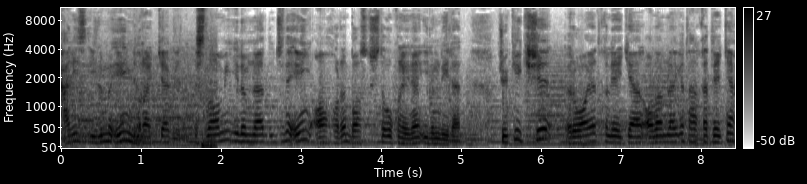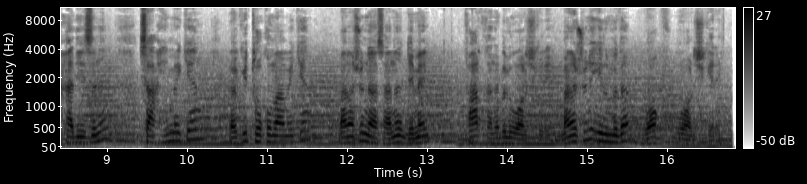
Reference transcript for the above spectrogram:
hadis ilmi eng murakkab ilm. İslomiy ilmlarni ichida eng oxiri bosqichda o'qiladigan ilm deyiladi. Chunki kishi rivoyat qilayotgan odamlarga tarqatayotgan hadisini sahiymikin yoki to'qimamikin mana shu narsani demak farqini bilib olish kerak. Mana shuni ilmidan voqif bo'lib olish kerak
